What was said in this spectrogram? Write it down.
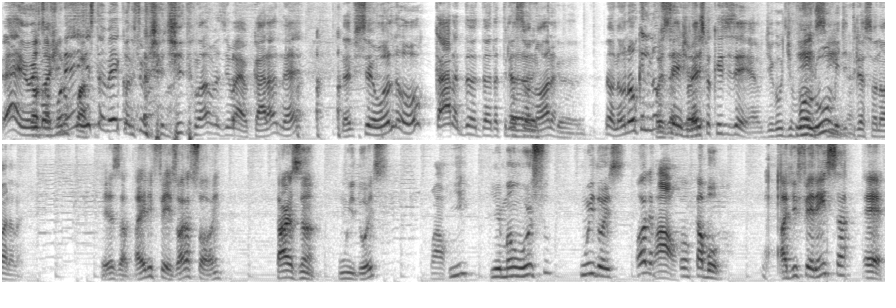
É, eu só imaginei foram quatro. isso também quando tu tinha dito lá. Mas, assim, ué, o cara, né? Deve ser o, o cara da, da, da trilha sonora. cara. Não, não, não que ele não Pois é, seja, não foi- é isso que eu quis dizer. Eu digo de Sim, volume sim, de é. trilha sonora, né? Exato. Aí ele fez, olha só, hein? Tarzan 1 e 2 Uau. e Irmão Urso 1 e 2. Olha, então acabou. A diferença é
